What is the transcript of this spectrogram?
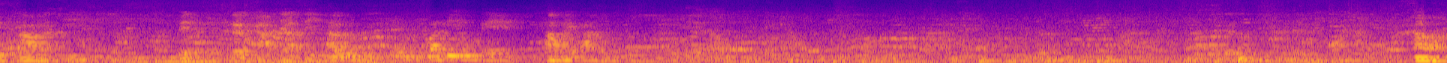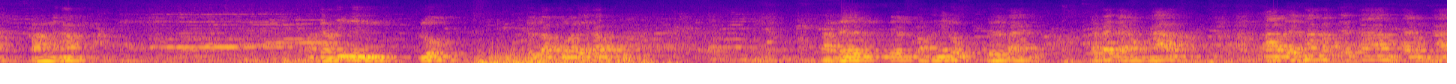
19 นาที เป็นเรื่องงานยามดีถ้าลูกวันที่ลูกเองทำไมครับอ้าวฟังนะครับแถวที่หนึ่งลุกเดินรอบหัวเลยครับอ่าเดินเดินก่อนทางนี้ลูกเดินไปแล้วไปใส่รองเท้า อ่าเดินมาครับเดินตามใส่รองเท้า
